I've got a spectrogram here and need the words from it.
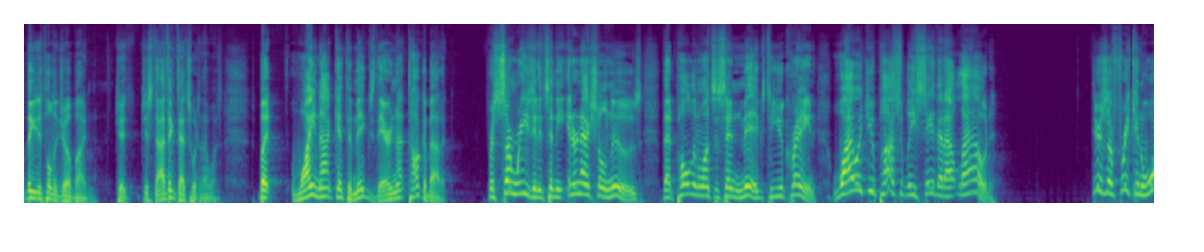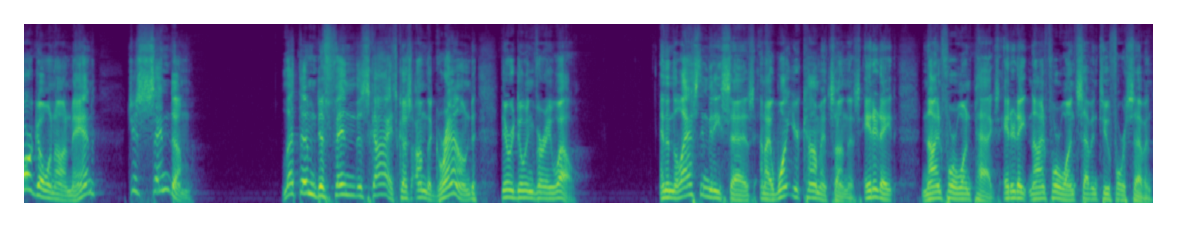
I think I just pulled a Joe Biden. Just, just I think that's what that was. But why not get the MiGs there and not talk about it? For some reason, it's in the international news that Poland wants to send MiGs to Ukraine. Why would you possibly say that out loud? There's a freaking war going on, man. Just send them. Let them defend the skies because on the ground, they were doing very well. And then the last thing that he says, and I want your comments on this 888 941 PAGS, 888 941 7247.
